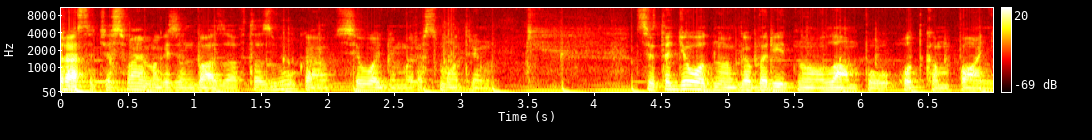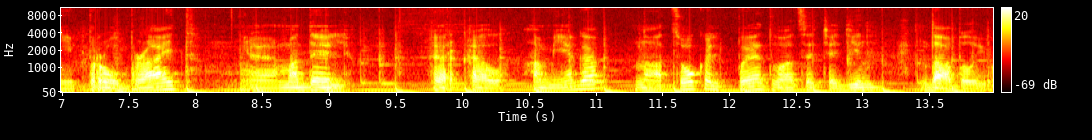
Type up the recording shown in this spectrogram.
Здравствуйте, с вами магазин База Автозвука. Сегодня мы рассмотрим светодиодную габаритную лампу от компании ProBright, э, модель RL Omega на цоколь P21W.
